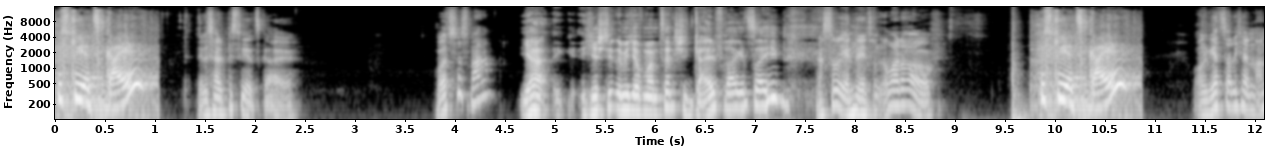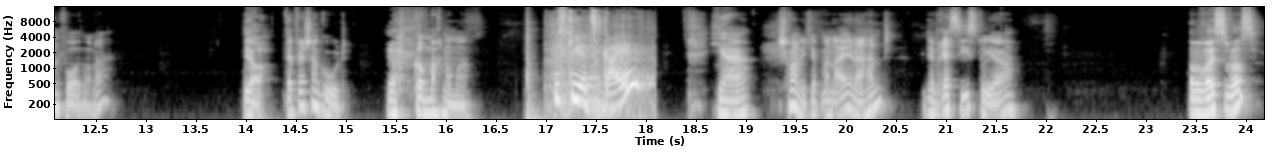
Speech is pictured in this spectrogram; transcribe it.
Bist du jetzt geil? Ja, deshalb bist du jetzt geil. Wolltest du das machen? Ja, hier steht nämlich auf meinem Zettel steht geil, Fragezeichen. Ach so, ja, nee, drück noch mal drauf. Bist du jetzt geil? Und jetzt soll ich dann antworten, oder? Ja. Das wäre schon gut. Ja. Komm, mach nochmal. Bist du jetzt geil? Ja, schon. Ich habe mein Ei in der Hand. Den Rest siehst du ja. Aber weißt du was?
